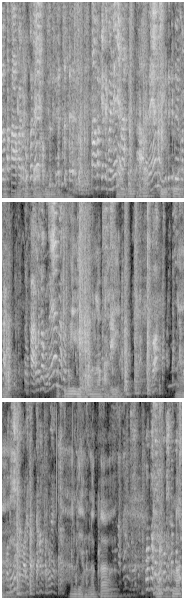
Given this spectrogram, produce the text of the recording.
อะเดี๋ยวเอาฝาบนก่อนฝาบนก็น็อตสี่ตัวครับก็จะมีเหลี่ยมมันเราหาเหลี่ยมนะหาเหลี่ยมแล้วก็ ม็อก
